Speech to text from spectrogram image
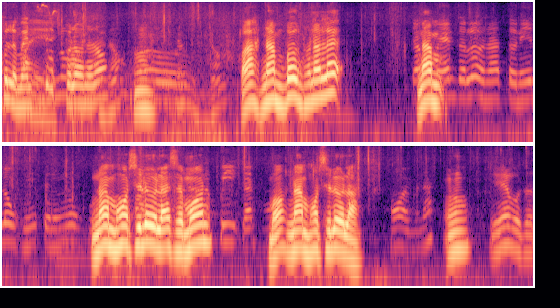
ขึ้นเลยแม่นติดไปเลยนะเนาะไปน้ำเบิ่งเท่านั้นแหละ น้ำแม่ตัวเลิศนะตัวนี้ลงนี้ตัวนี้ลงน้ำฮอตซิเลอร์แล้วแซลมอนปีกันบ่น้ำฮอตซิเลอร์ล่ะห้อยมันนะอืมเนี่ยบ่จะ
